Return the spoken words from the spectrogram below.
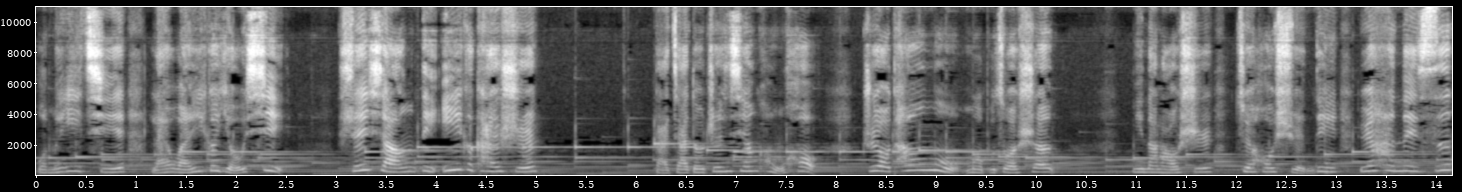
我们一起来玩一个游戏，谁想第一个开始？大家都争先恐后，只有汤姆默不作声。妮娜老师最后选定约翰内斯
